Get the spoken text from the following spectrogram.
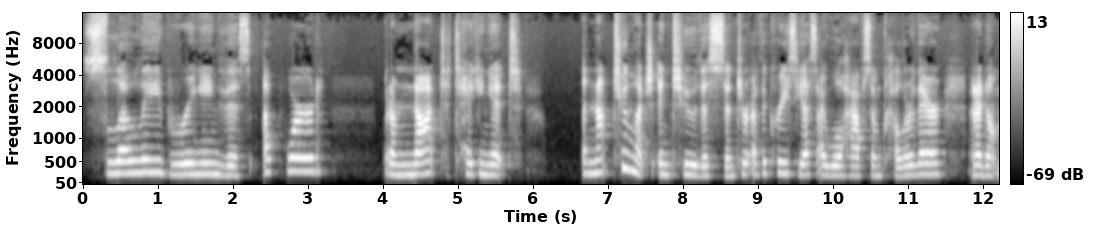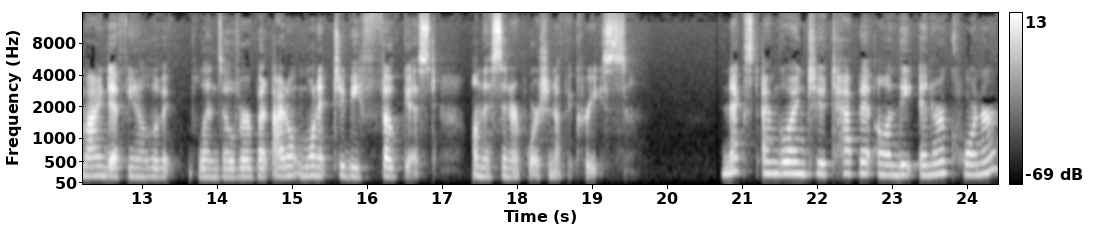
Slowly bringing this upward but I'm not taking it uh, not too much into the center of the crease. Yes, I will have some color there, and I don't mind if, you know, a little bit blends over, but I don't want it to be focused on the center portion of the crease. Next, I'm going to tap it on the inner corner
